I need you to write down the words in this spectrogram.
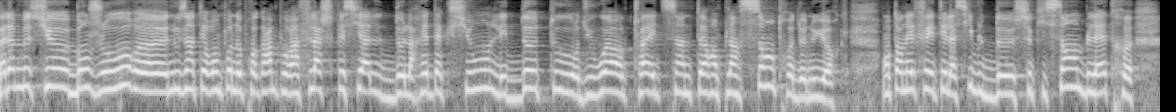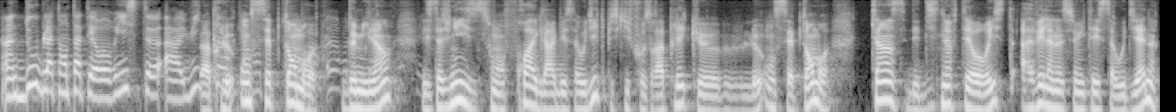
Madame, Monsieur, bonjour. Euh, nous interrompons nos programmes pour un flash spécial de la rédaction. Les deux tours du World Trade Center en plein centre de New York ont en effet été la cible de ce qui semble être un double attentat terroriste à 8 Après le 11 septembre 2001, les États-Unis sont en froid avec l'Arabie Saoudite puisqu'il faut se rappeler que le 11 septembre, 15 des 19 terroristes avaient la nationalité saoudienne.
